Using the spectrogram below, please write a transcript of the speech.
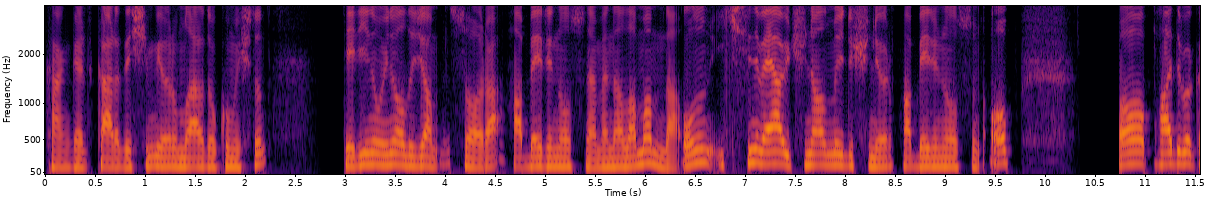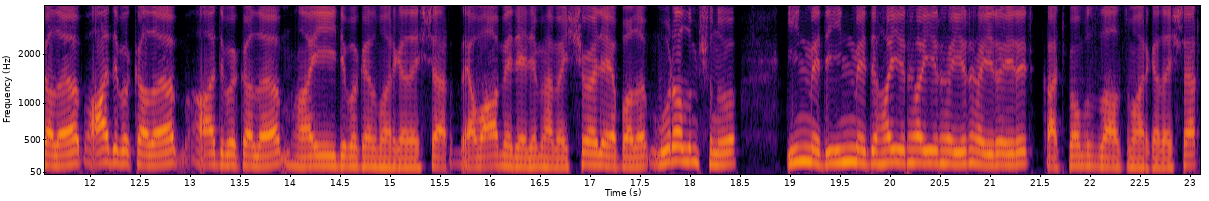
Kanka kardeşim yorumlarda okumuştun. Dediğin oyunu alacağım sonra. Haberin olsun hemen alamam da. Onun ikisini veya üçünü almayı düşünüyorum. Haberin olsun. Hop. Hop hadi bakalım. Hadi bakalım. Hadi bakalım. Haydi bakalım arkadaşlar. Devam edelim. Hemen şöyle yapalım. Vuralım şunu. İnmedi inmedi. Hayır hayır hayır hayır hayır. Kaçmamız lazım arkadaşlar.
